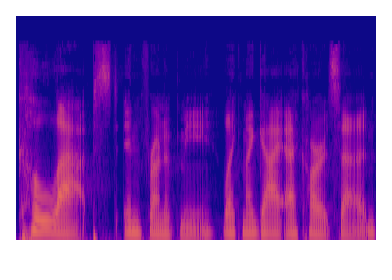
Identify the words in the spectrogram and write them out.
collapsed in front of me, like my guy Eckhart said.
